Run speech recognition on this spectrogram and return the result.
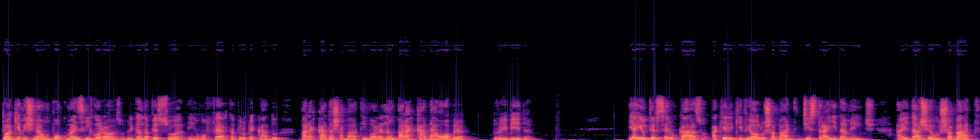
Então aqui a Mishnah é um pouco mais rigorosa, obrigando a pessoa em uma oferta pelo pecado para cada Shabat, embora não para cada obra proibida. E aí o terceiro caso, aquele que viola o Shabat distraidamente. Aidasheu Shabat,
